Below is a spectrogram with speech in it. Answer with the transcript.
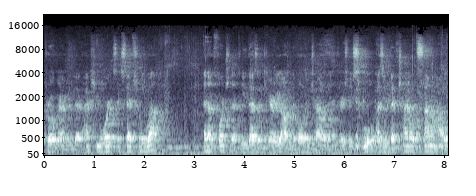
programming that actually works exceptionally well. And unfortunately, it doesn't carry on the moment child enters a school, as if that child somehow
